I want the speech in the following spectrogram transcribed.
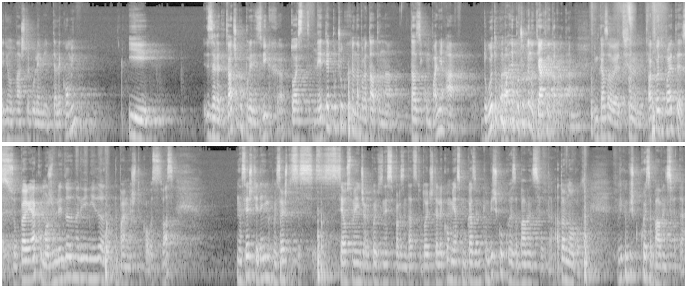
един от нашите големи телекоми и заради това, че го предизвикаха, т.е. не те почукаха на вратата на тази компания, а другата компания почука на тяхната врата. Им каза, бе, нали, това, което правите е супер яко, можем ли да, нали, ние да направим нещо такова с вас? На следващия ден имахме среща с, с селс менеджера, който изнесе презентацията от Deutsche Telekom и аз му казах, викам, виж колко е забавен света. А той е много. Викам, виж колко е забавен света.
